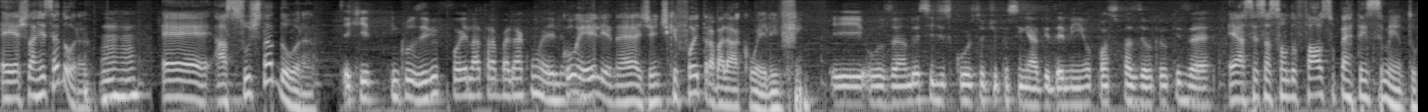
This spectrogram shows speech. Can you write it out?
é estarrecedora. Uhum. É assustadora. E que, inclusive, foi lá trabalhar com ele. Com né? ele, né? Gente que foi trabalhar com ele, enfim. E usando esse discurso, tipo assim, a vida é minha, eu posso fazer o que eu quiser. É a sensação do falso pertencimento.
